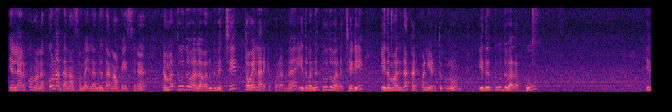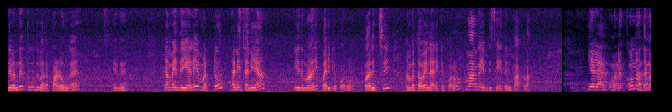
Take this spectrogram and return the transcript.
எல்லாருக்கும் வணக்கம். நான் தனா சமையலேருந்து தனா பேசுகிறேன். நம்ம தூதுவலை வந்து வச்சு துவையல் அரைக்க போகிறோங்க. இது வந்து தூதுவளை செடி. இது மாதிரி தான் கட் பண்ணி எடுத்துக்கணும். இது தூதுவளை பூ. இது வந்து தூதுவளை பழங்க. இது. நம்ம இந்த இலையை மட்டும் தனித்தனியாக இது மாதிரி பறிக்க போகிறோம். பறித்து நம்ம துவையல் அரைக்க போகிறோம். வாங்க எப்படி செய்யுதுன்னு பார்க்கலாம். எல்லாருக்கும் வணக்கம். நான் தனா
